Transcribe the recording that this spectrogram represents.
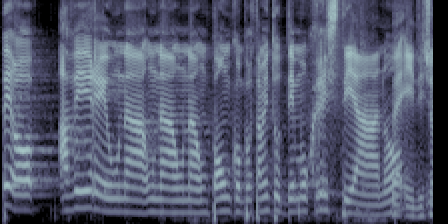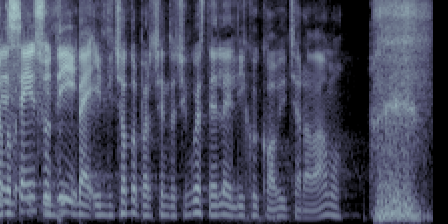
Però avere una- una- una- un po' un comportamento democristiano, Beh, il 18, nel senso il- di... Beh, il 18% 5 Stelle e lì coi Covid c'eravamo.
